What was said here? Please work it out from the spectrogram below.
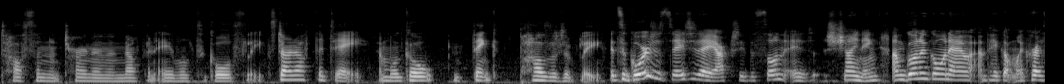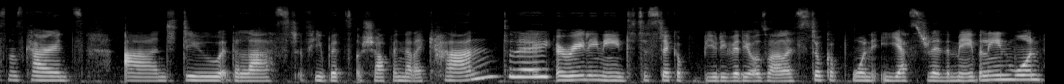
tossing and turning and not being able to go to sleep. Start off the day and we'll go and think positively. It's a gorgeous day today actually. The sun is shining. I'm gonna go now and pick up my Christmas cards and do the last few bits of shopping that I can today. I really need to stick up a beauty video as well. I stuck up one yesterday, the Maybelline one,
